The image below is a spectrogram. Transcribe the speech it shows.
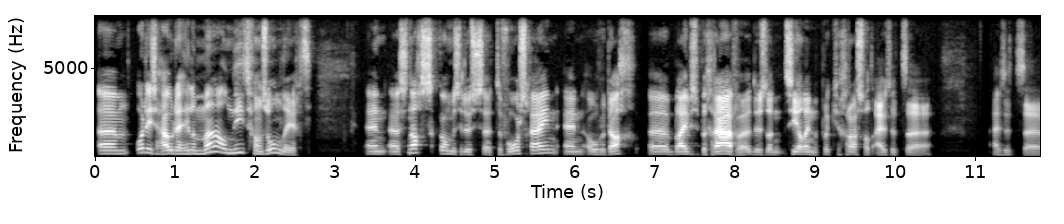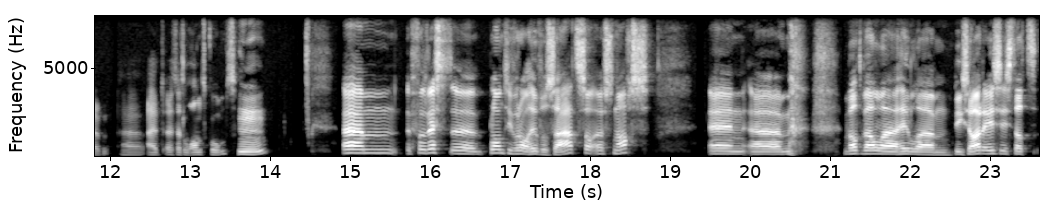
ehm Oddys houden helemaal niet van zonlicht. En eh, s s'nachts komen ze dus eh, tevoorschijn en overdag eh, blijven ze begraven. Dus dan zie je alleen dat plukje gras wat uit het, eh, uit het, eh, eh, uit, uit het land komt. Hm. Ehm, voor de rest eh, plant hij vooral heel veel zaad s 's s'nachts. En ehm, wat wel eh, heel ehm, bizar is, is dat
